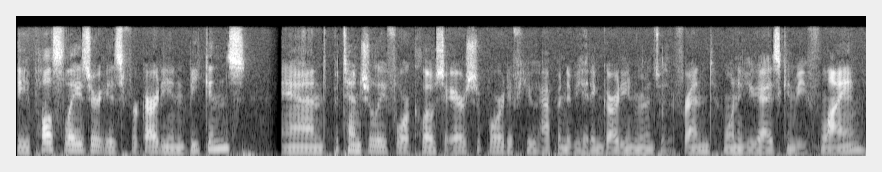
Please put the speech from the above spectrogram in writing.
The pulse laser is for Guardian beacons, and potentially for close air support if you happen to be hitting Guardian ruins with a friend. One of you guys can be flying,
